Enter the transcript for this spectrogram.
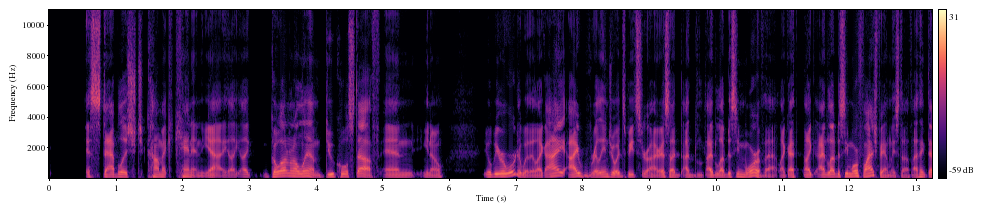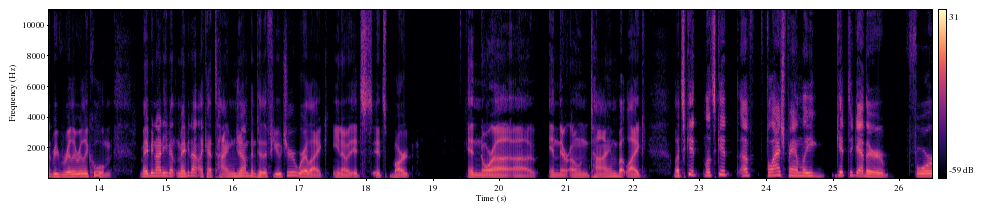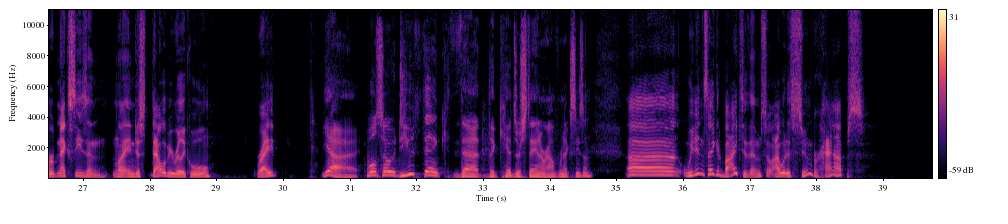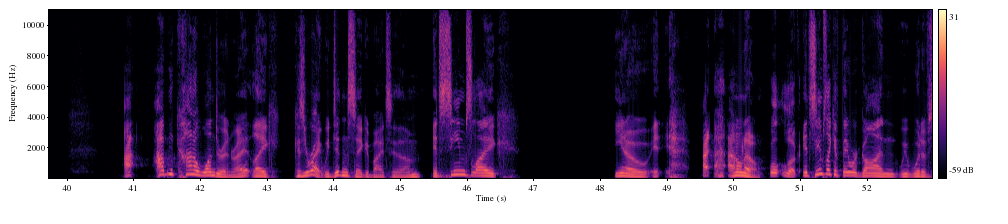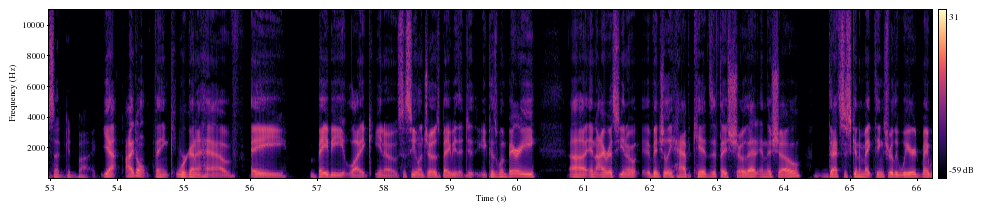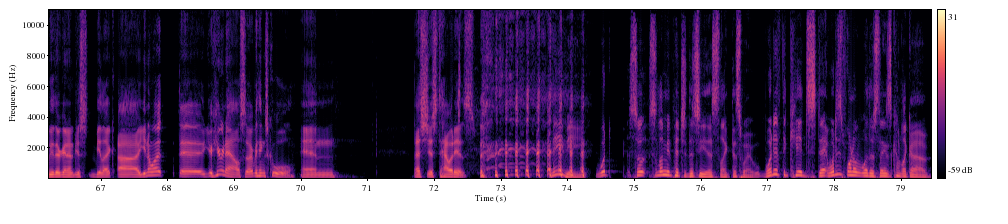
established comic canon. Yeah. Like, like go out on a limb, do cool stuff. And, you know, you'll be rewarded with it. Like I, I really enjoyed Speedster Iris. I'd, I'd, I'd love to see more of that. Like I, like I'd love to see more Flash Family stuff. I think that'd be really, really cool. Maybe not even, maybe not like a time jump into the future where like you know it's it's Bart and Nora uh, in their own time, but like let's get let's get a Flash family get together for next season, and just that would be really cool, right? Yeah. Well, so do you think that the kids are staying around for next season? Uh, we didn't say goodbye to them, so I would assume perhaps. I I'm kind of wondering, right? Like, because you're right, we didn't say goodbye to them. It seems like, you know, it. I, I I don't know. Well, look, It seems like if they were gone, we would have said goodbye. yeah, I don't think we're gonna have a baby like you know Cecile and Joe's baby that because when Barry uh, and Iris, you know, eventually have kids, if they show that in the show, that's just gonna make things really weird. Maybe they're gonna just be like, uh, you know what, uh, you're here now, so everything's cool, and that's just how it is. Maybe what? So so let me pitch this to you this like this way. What if the kids stay? What if one of one of those things kind of like a,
